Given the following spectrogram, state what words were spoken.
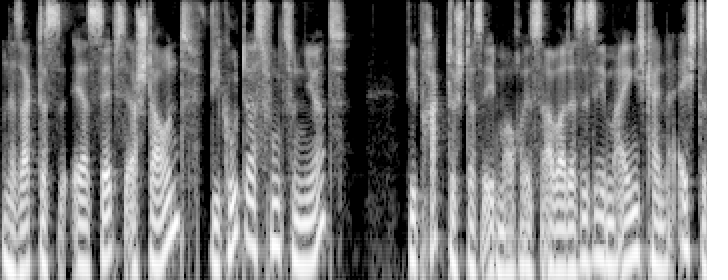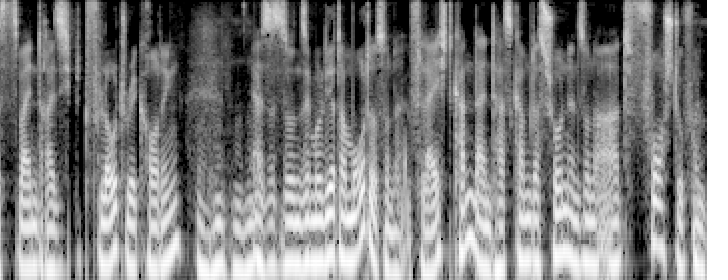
Und er sagt, dass er ist selbst erstaunt, wie gut das funktioniert, wie praktisch das eben auch ist. Aber das ist eben eigentlich kein echtes 32-Bit Float Recording. Mhm, mhm, es ist so ein simulierter Modus und vielleicht kann dein Tascam das schon in so einer Art Vorstufe. Und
